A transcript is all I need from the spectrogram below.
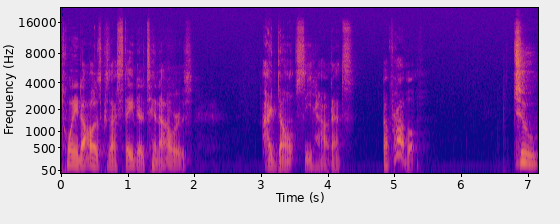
twenty dollars because I stayed there ten hours, I don't see how that's a problem. Two,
